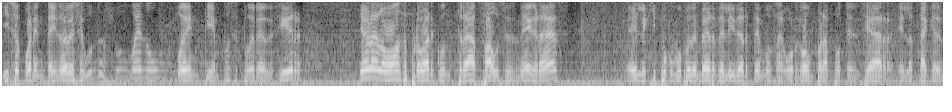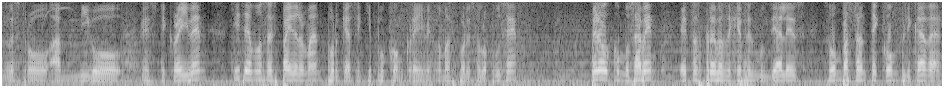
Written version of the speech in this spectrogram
Hizo 49 segundos, bueno, un buen tiempo se podría decir. Y ahora lo vamos a probar contra Fauces Negras. El equipo, como pueden ver, de líder tenemos a Gorgón para potenciar el ataque de nuestro amigo este Craven. Y tenemos a Spider-Man porque hace equipo con Craven, nomás por eso lo puse. Pero como saben, estas pruebas de jefes mundiales son bastante complicadas.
